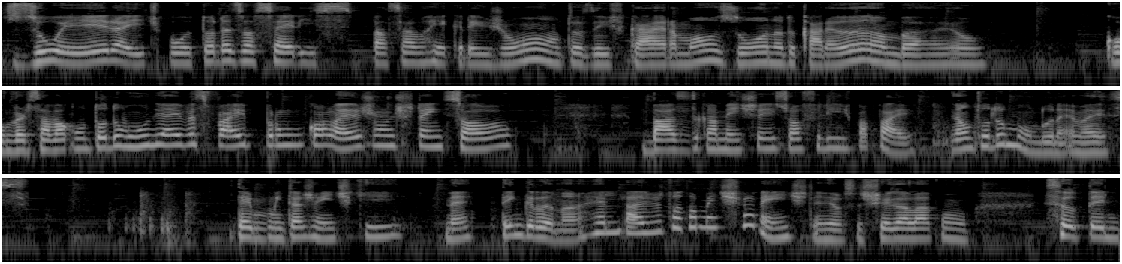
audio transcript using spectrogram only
zoeira e, tipo, todas as séries passavam recreio juntas e ficar, era mó zona do caramba. Eu conversava com todo mundo e aí você vai pra um colégio onde tem só. Basicamente tem só filhinho de papai. Não todo mundo, né? Mas. Tem muita gente que, né, tem grana. A realidade é totalmente diferente, entendeu? Você chega lá com seu tê-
